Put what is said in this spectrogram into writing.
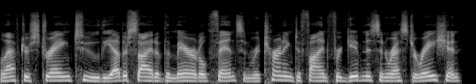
Well, after straying to the other side of the marital fence and returning to find forgiveness and restoration,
